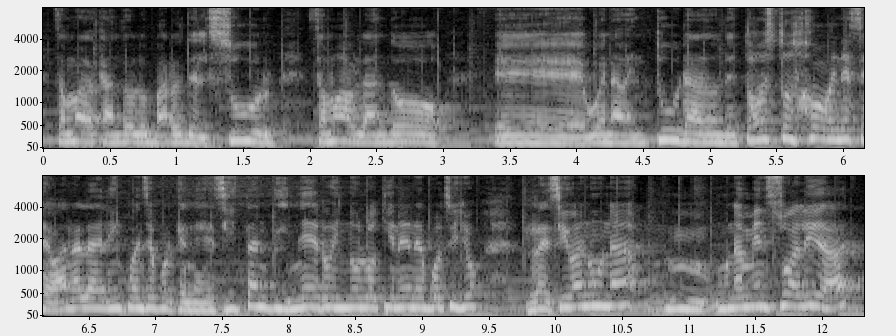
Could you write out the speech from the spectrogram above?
estamos hablando de los barrios del sur, estamos hablando eh, Buenaventura, donde todos estos jóvenes se van a la delincuencia porque necesitan dinero y no lo tienen en el bolsillo, reciban una, mm, una mensualidad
